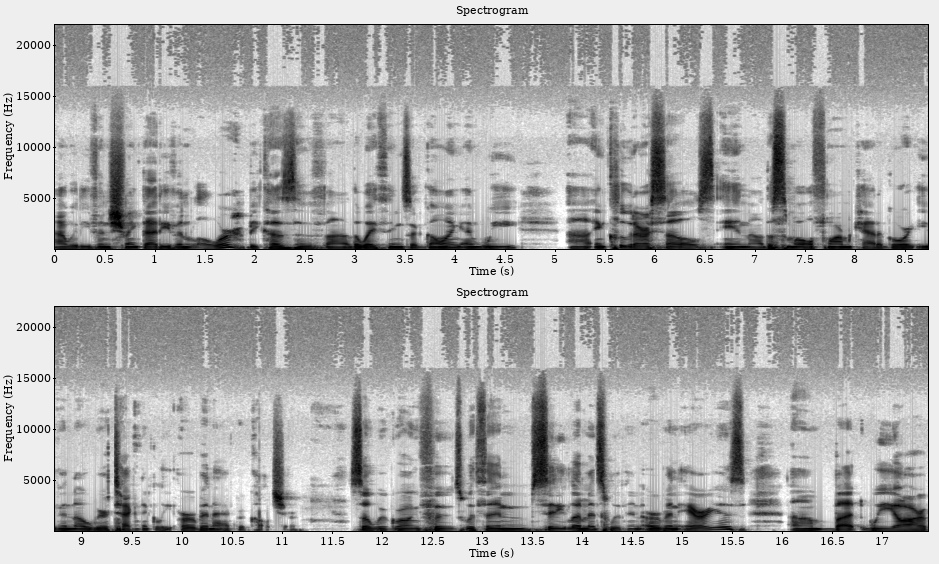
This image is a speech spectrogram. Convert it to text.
I would even shrink that even lower because of uh, the way things are going, and we uh, include ourselves in uh, the small farm category, even though we're technically urban agriculture. So we're growing foods within city limits, within urban areas, um, but we are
